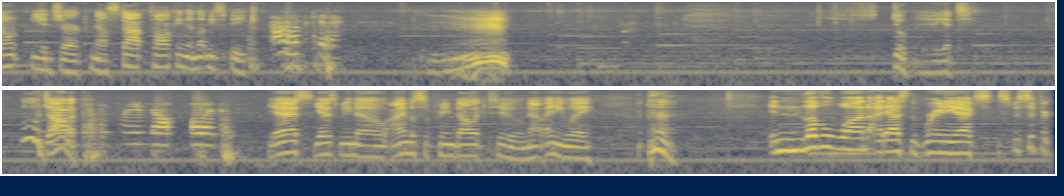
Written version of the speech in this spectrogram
Don't be a jerk. Now stop talking and let me speak. I was kidding. Mm. Stupid idiot. Ooh, Dalek. Supreme Dalek. Yes, yes, we know. I'm a Supreme Dalek too. Now, anyway, in level one, I'd ask the Brainiacs specific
